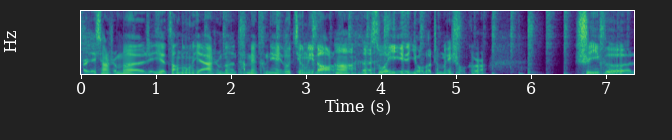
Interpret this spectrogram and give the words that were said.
而且像什么这些脏东西啊什么的，他们肯定也都经历到了啊。对，所以有了这么一首歌，是一个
